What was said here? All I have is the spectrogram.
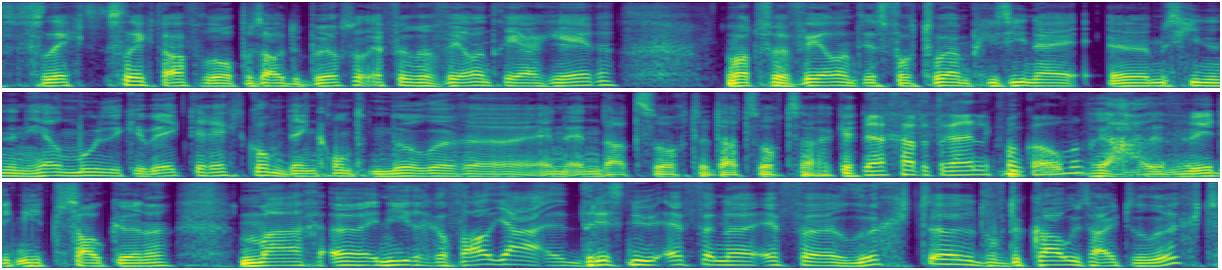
slecht, slecht aflopen, zou de beurs wel even vervelend reageren. Wat vervelend is voor Trump, gezien hij uh, misschien in een heel moeilijke week terechtkomt. Denk rond Muller uh, en, en dat, soort, dat soort zaken. Ja, gaat het er eindelijk van komen? Ja, weet ik niet. Zou kunnen. Maar in ieder geval, ja, er is nu even, even lucht. of de kou is uit de lucht.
